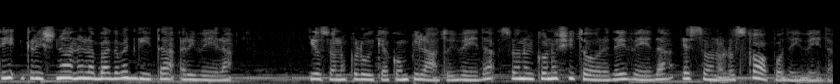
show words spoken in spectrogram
Effetti, Krishna nella Bhagavad Gita rivela Io sono colui che ha compilato i Veda, sono il conoscitore dei Veda e sono lo scopo dei Veda.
